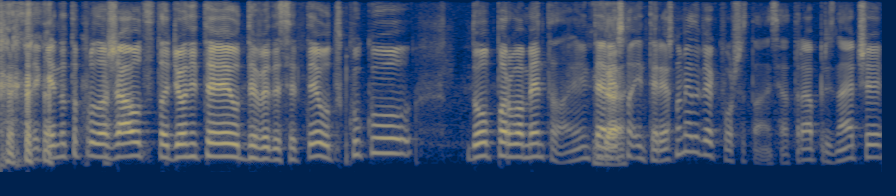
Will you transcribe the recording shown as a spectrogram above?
легендата продължава от стадионите от 90-те, от Куко до парламента. Нали? Интересно, да. интересно ми е да видя какво ще стане сега. Трябва да призная, че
